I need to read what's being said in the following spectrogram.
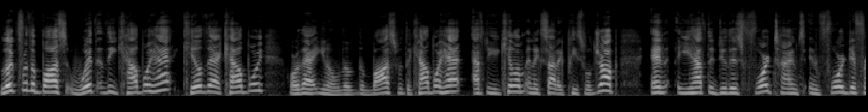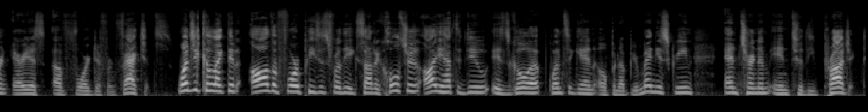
look for the boss with the cowboy hat, kill that cowboy or that, you know, the, the boss with the cowboy hat. After you kill him, an exotic piece will drop and you have to do this four times in four different areas of four different factions. Once you collected all the four pieces for the exotic holsters, all you have to do is go up once again, open up your menu screen, and turn them into the project.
